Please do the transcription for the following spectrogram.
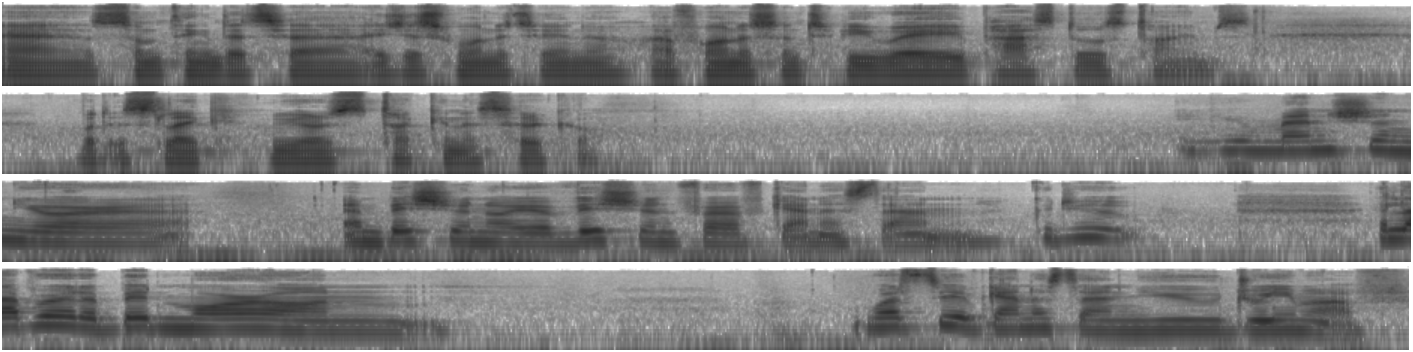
Uh, something that uh, I just wanted to you know have Afghanistan to be way past those times, but it's like we are stuck in a circle. You mentioned your uh, ambition or your vision for Afghanistan. Could you elaborate a bit more on what's the Afghanistan you dream of?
